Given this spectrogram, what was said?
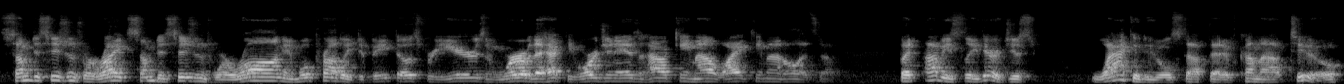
Some decisions were right, some decisions were wrong, and we'll probably debate those for years and wherever the heck the origin is and how it came out, why it came out, all that stuff. But obviously, there are just wackadoodle stuff that have come out too.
